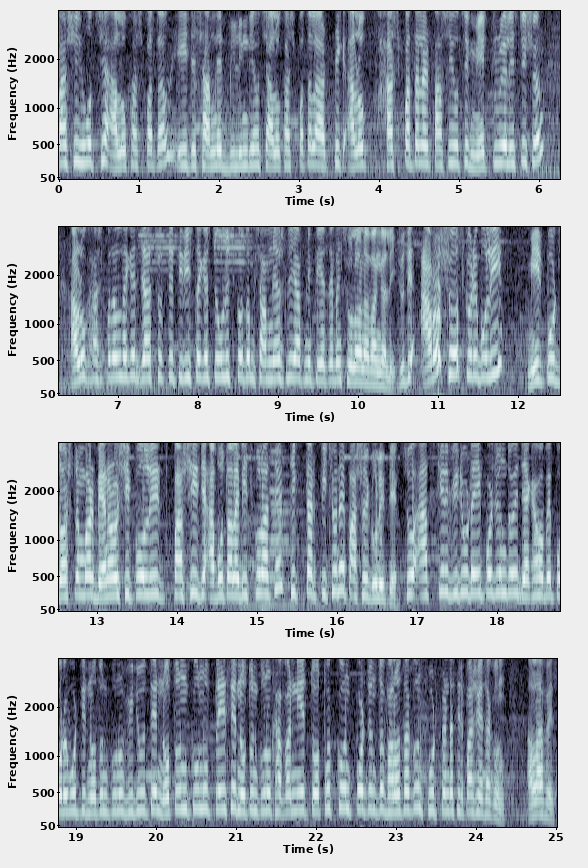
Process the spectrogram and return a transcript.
পাশেই হচ্ছে আলোক হাসপাতাল, এই যে সামনের বিল্ডিংটি হচ্ছে আলোক হাসপাতাল। আর ঠিক আলোক হাসপাতালের পাশেই হচ্ছে মেট্রো রেল স্টেশন আলোক হাসপাতাল থেকে জাস্ট হচ্ছে তিরিশ থেকে চল্লিশ কদম সামনে আসলেই আপনি পেয়ে যাবেন ষোলোনা বাঙালি। যদি আরও সহজ করে বলি মিরপুর দশ নম্বর বেনারসি পল্লীর পাশে যে আবু তালেব স্কুল আছে, ঠিক তার পিছনে পাশের গলিতে। সো আজকের ভিডিওটা এই পর্যন্তই। দেখা হবে পরবর্তী নতুন কোনো ভিডিওতে, নতুন কোনো প্লেসে নতুন কোনো খাবার নিয়ে। ততক্ষণ পর্যন্ত ভালো থাকুন ফুড ফ্যান্টাসির পাশে থাকুন। আল্লাহ হাফেজ।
